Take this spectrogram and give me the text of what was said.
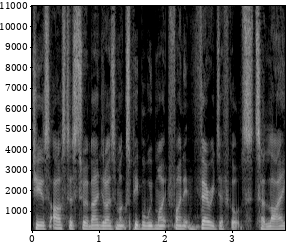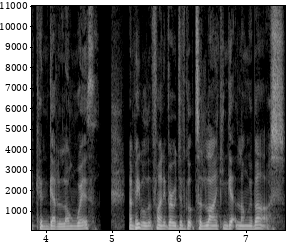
Jesus asked us to evangelize amongst people we might find it very difficult to like and get along with, and people that find it very difficult to like and get along with us.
